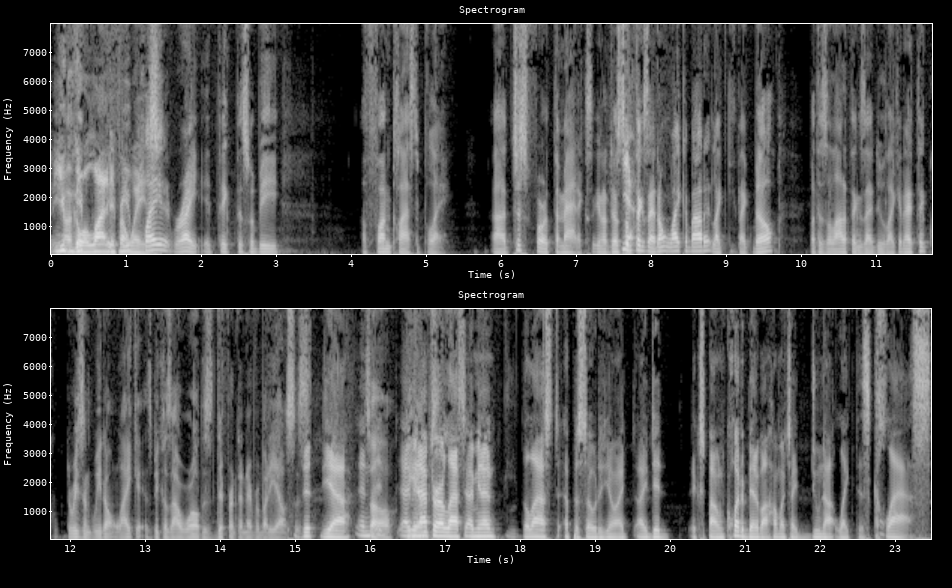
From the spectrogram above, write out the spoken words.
You can if go a lot of if different you ways. Play it right. I think this would be a fun class to play, uh, just for thematics. You know, there's some Yeah. things I don't like about it, like like Bill, but there's a lot of things I do like, and I think the reason we don't like it is because our world is different than everybody else's. Th- yeah, and So, it- I mean, after our last, I mean, I, the last episode, you know, I I did expound quite a bit about how much I do not like this class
